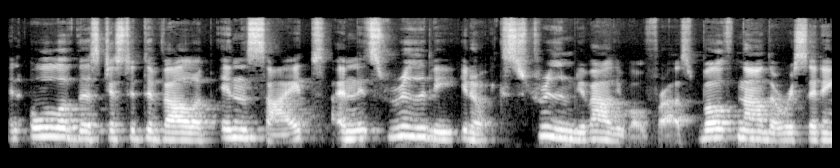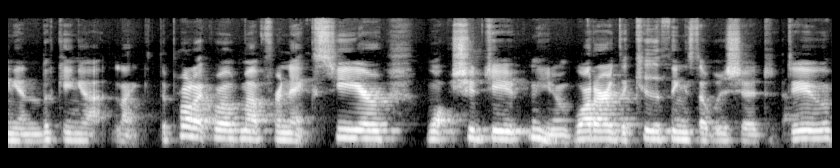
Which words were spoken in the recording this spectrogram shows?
and all of this just to develop insight and it's really you know extremely valuable for us both now that we're sitting and looking at like the product roadmap for next year what should you you know what are the key things that we should do?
